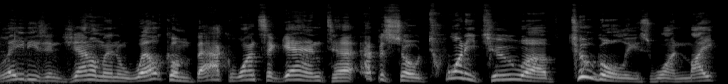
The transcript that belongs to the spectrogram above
Ladies and gentlemen, welcome back once again to episode 22 of Two Goalies, One Mic.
